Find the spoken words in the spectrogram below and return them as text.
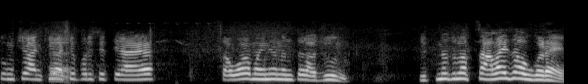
तुमची आणखी अशी परिस्थिती आहे सव्वा महिन्यानंतर अजून इथनं तुला चालायचं अवघड आहे.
